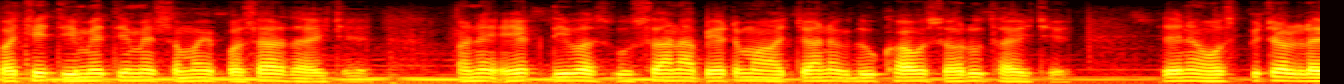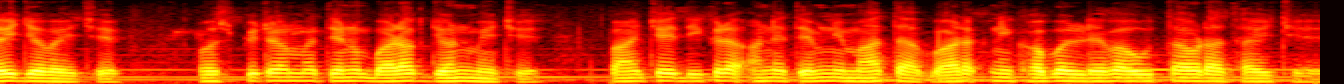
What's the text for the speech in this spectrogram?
પછી ધીમે ધીમે સમય પસાર થાય છે અને એક દિવસ ઉષાના પેટમાં અચાનક દુખાવો શરૂ થાય છે. તેને હોસ્પિટલ લઈ જવાય છે. હોસ્પિટલમાં તેનું બાળક જન્મે છે. પાંચેય દીકરા અને તેમની માતા બાળકની ખબર લેવા ઉતાવળા થાય છે.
